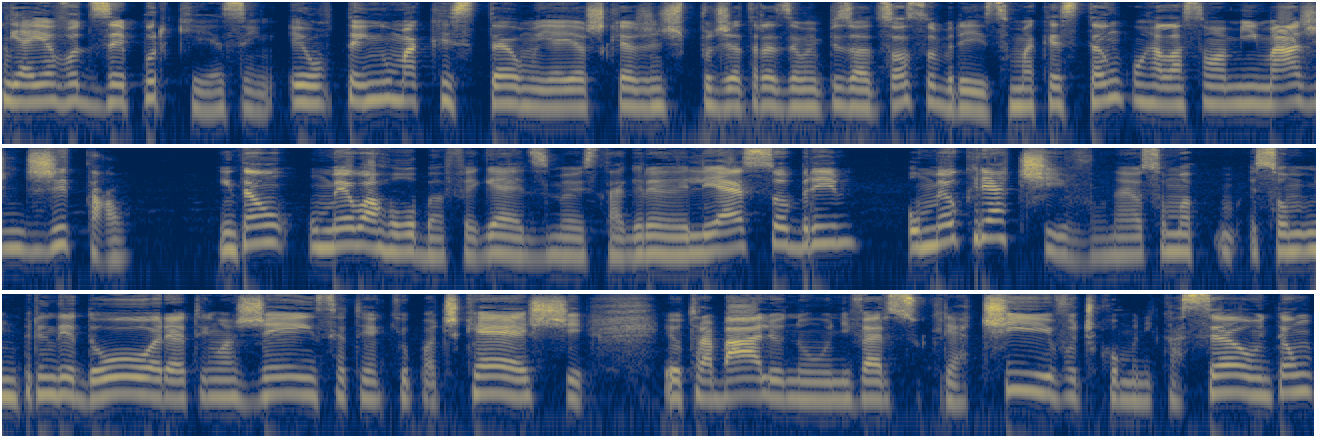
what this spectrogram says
E aí eu vou dizer por quê. Assim, eu tenho uma questão, e aí acho que a gente podia trazer um episódio só sobre isso, uma questão com relação à minha imagem digital. Então, o meu arroba Feguedes, meu Instagram, ele é sobre o meu criativo, né? Eu sou uma, sou uma empreendedora, tenho agência, tenho aqui o podcast, eu trabalho no universo criativo, de comunicação, então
